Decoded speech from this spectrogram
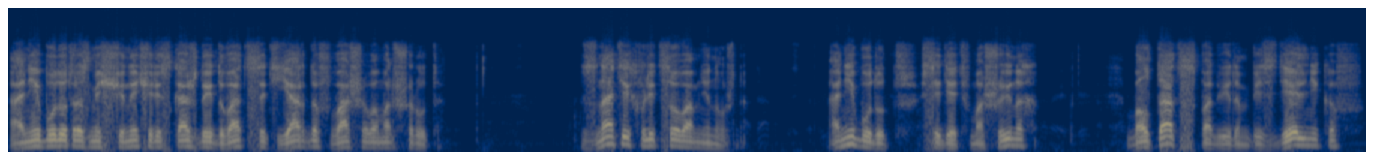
Они будут размещены через каждые двадцать ярдов вашего маршрута. Знать их в лицо вам не нужно. Они будут сидеть в машинах, болтаться под видом бездельников,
